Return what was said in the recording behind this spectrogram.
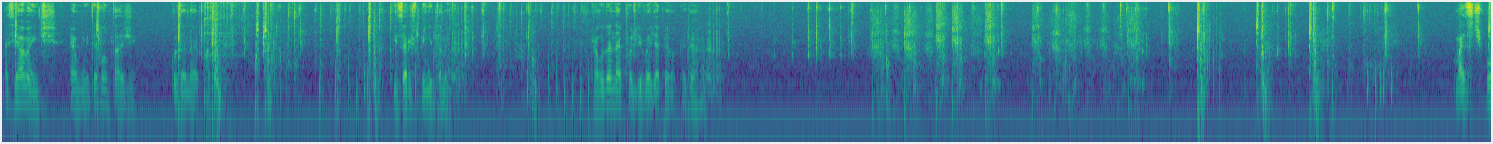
Mas realmente, é muita vantagem Golden Apple. E zero spring também. Jogo da Nepal ali, vale a pena pegar. Mas, tipo,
